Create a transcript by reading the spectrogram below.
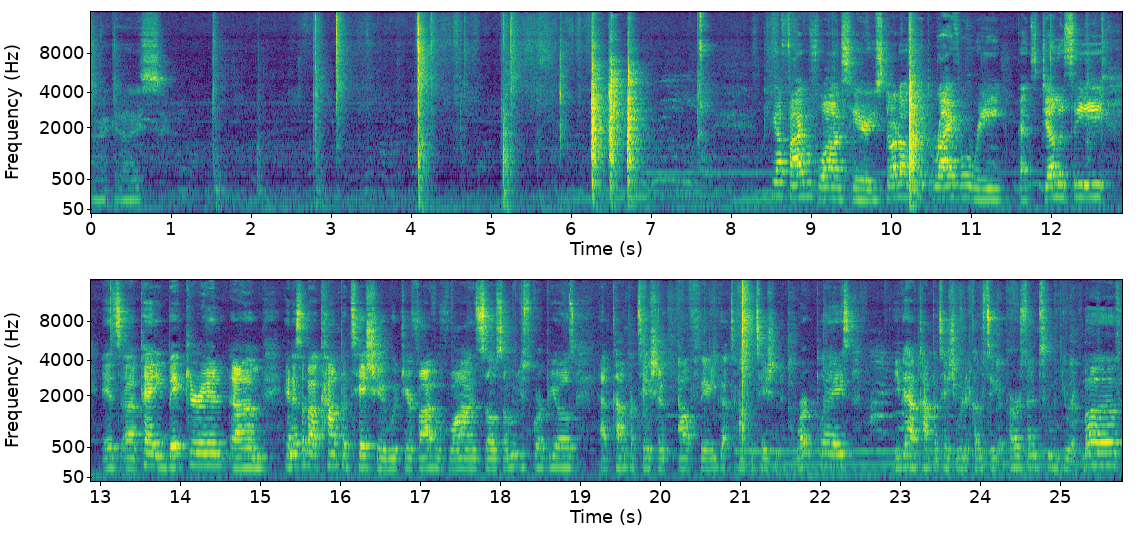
Alright, guys. You got five of wands here. You start off with rivalry. That's jealousy. It's uh, petty bickering. Um, and it's about competition with your five of wands. So some of you Scorpios have competition out there. You got competition in the workplace. You can have competition when it comes to your person, to your love.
